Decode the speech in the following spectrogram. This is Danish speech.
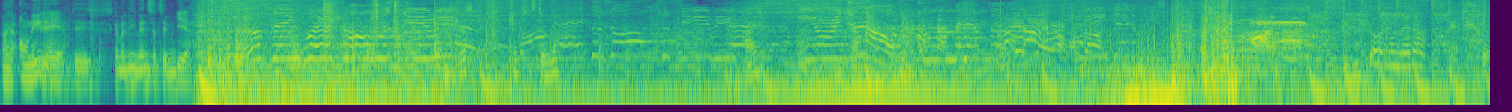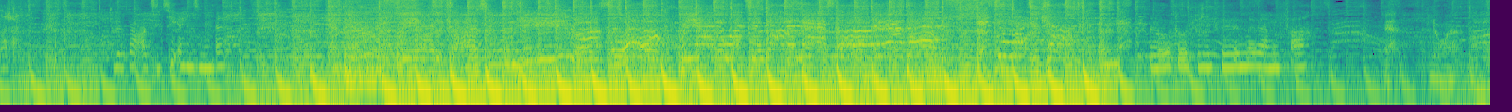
Nå ja, Agnete. Ja, ja. Det skal man lige vende sig til. Ja. Kasper, støvler. Hej. lettere. Jeg hader dig. Du vil bare acceptere hende, som hun er. We are the cartoon heroes. We are the ones who gotta last forever. There's too much to count. Lover du, du vil blive med at være min far? Ja, det lover jeg.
